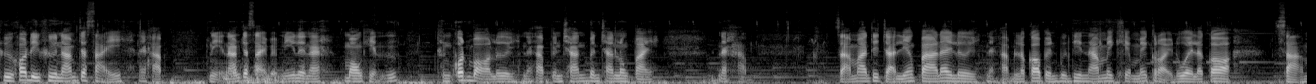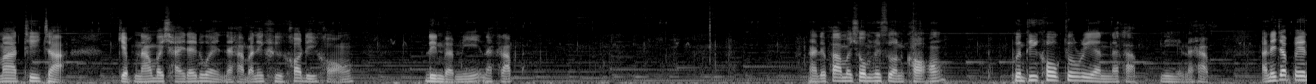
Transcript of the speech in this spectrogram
คือข้อดีคือน้ำจะใสนะครับนี่น้ำจะใสแบบนี้เลยนะ มองเห็นถึงก้นบ่อเลยนะครับ เป็นชั้นเป็นชั้นลงไปนะครับ สามารถที่จะเลี้ยงปลาได้เลยนะครับ แล้วก็เป็นพื้นที่น้ำไม่เค็มไม่กร่อยด้วย แล้วก็สามารถที่จะเก็บน้ำไว้ใช้ได้ด้วยนะครับ อันนี้คือข้อดีของ ดินแบบนี้นะครับเดี๋ยวพามาชมในส่วนของพื้นที่โคกทุเรียนนะครับนี่นะครับ อันนี้จะเป็น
